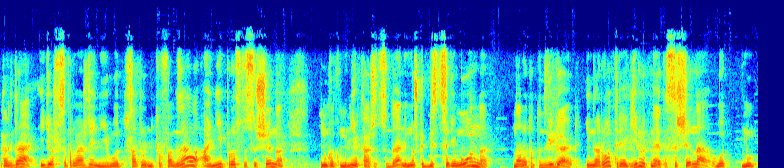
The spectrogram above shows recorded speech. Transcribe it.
Когда идешь в сопровождении вот сотрудников вокзала, они просто совершенно, ну, как мне кажется, да, немножко бесцеремонно народ отодвигают. И народ реагирует на это совершенно вот, ну,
